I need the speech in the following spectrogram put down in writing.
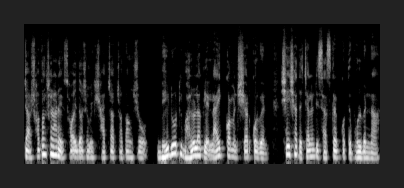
যা শতাংশের হারে ছয় দশমিক সাত সাত শতাংশ। ভিডিওটি ভালো লাগলে লাইক, কমেন্ট, শেয়ার করবেন। সেই সাথে চ্যানেলটি সাবস্ক্রাইব করতে ভুলবেন না।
